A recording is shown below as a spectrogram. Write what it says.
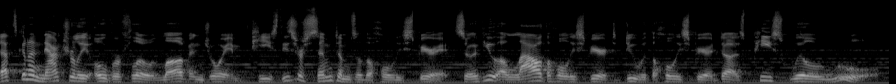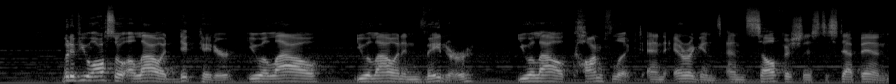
that's going to naturally overflow love and joy and peace. These are symptoms of the Holy Spirit. So if you allow the Holy Spirit to do what the Holy Spirit does, peace will rule. But if you also allow a dictator, you allow you allow an invader, you allow conflict and arrogance and selfishness to step in,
